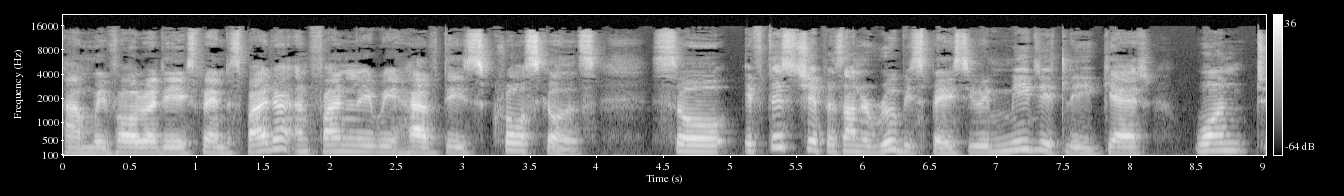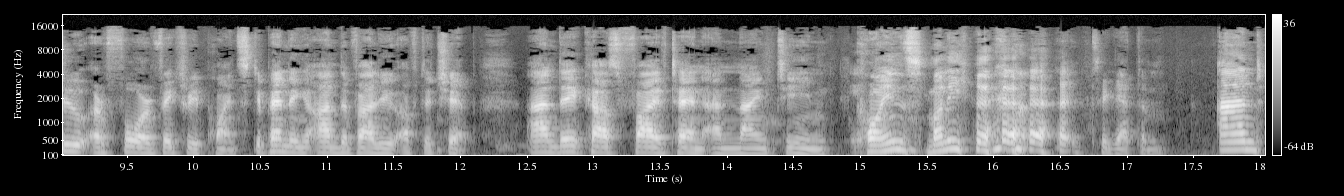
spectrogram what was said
And we've already explained the spider. And finally, we have these crow skulls. So if this chip is on a ruby space, you immediately get one, two, or four victory points, depending on the value of the chip. And they cost 5, 10, and 19 coins, money, to get them. And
